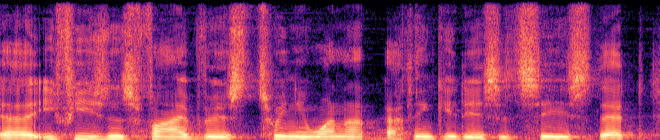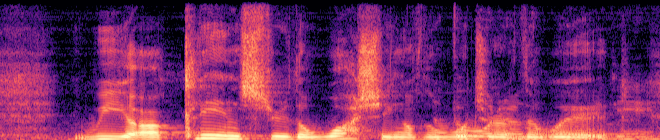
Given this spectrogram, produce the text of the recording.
uh, Ephesians 5, verse 21, I think it is, it says that we are cleansed through the washing of the, the water, water, of the, the word. word yes.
